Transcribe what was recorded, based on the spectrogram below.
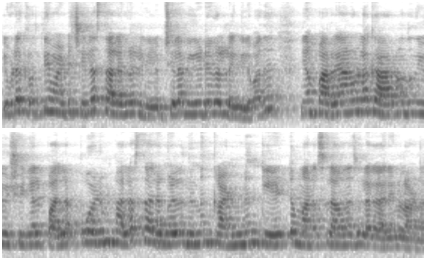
ഇവിടെ കൃത്യമായിട്ട് ചില സ്ഥലങ്ങളിലെങ്കിലും ചില വീടുകളിലെങ്കിലും. അത് ഞാൻ പറയാനുള്ള കാരണം ചോദിച്ചു കഴിഞ്ഞാൽ പലപ്പോഴും പല സ്ഥലങ്ങളിൽ നിന്നും കണ്ണും കേട്ടും മനസ്സിലാവുന്ന ചില കാര്യങ്ങളാണ്.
